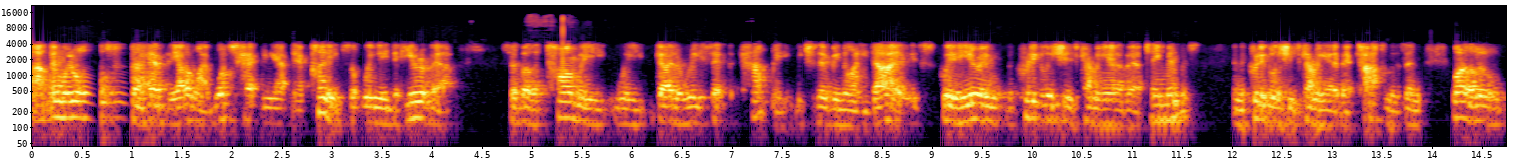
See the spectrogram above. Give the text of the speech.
Um, and we also have the other way, what's happening out in our clinics that we need to hear about. So by the time we, we go to reset the company, which is every 90 days, we're hearing the critical issues coming out of our team members and the critical issues coming out of our customers. And one of the little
